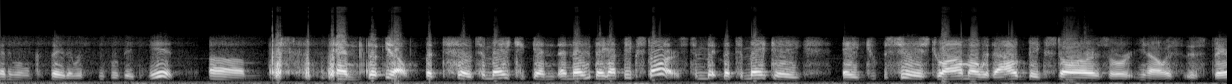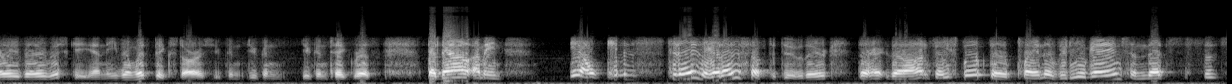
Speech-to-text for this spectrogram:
anyone could say they were super big hits. Um, and you know, but so to make and and they, they got big stars. To ma- but to make a a d- serious drama without big stars, or you know, is, is very very risky. And even with big stars, you can you can you can take risks. But now, I mean, you know, kids today they got other stuff to do. They're they're they're on Facebook. They're playing their video games, and that's that's,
